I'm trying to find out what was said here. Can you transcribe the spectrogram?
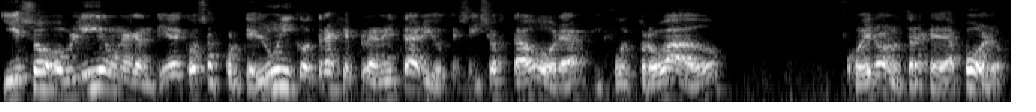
Y eso obliga a una cantidad de cosas porque el único traje planetario que se hizo hasta ahora y fue probado fueron los trajes de Apolo.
